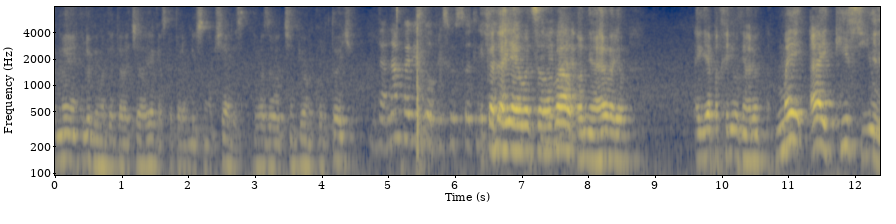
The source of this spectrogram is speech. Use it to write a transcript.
мы любим вот этого человека, с которым лично общались. Его зовут чемпион Куртойч. Да, нам повезло присутствовать И лично когда я его целовал, он мне говорил, и я подходил к нему и говорю, may I kiss you?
